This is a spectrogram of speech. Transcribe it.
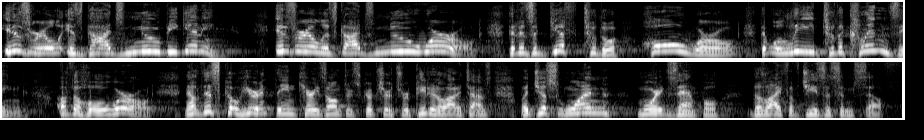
Israel is God's new beginning. Israel is God's new world that is a gift to the whole world that will lead to the cleansing of the whole world. Now, this coherent theme carries on through Scripture. It's repeated a lot of times, but just one more example the life of Jesus himself.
